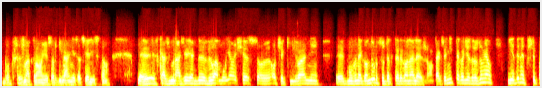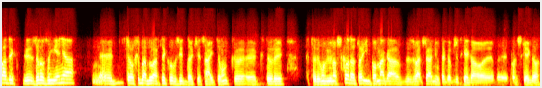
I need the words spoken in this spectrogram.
bo przecież Macron jest oryginalnie socjalistą. W każdym razie jak gdyby wyłamują się z oczekiwań głównego nurtu, do którego należą. Także nikt tego nie zrozumiał. Jedyny przypadek zrozumienia to chyba był artykuł w Süddeutsche Zeitung, który który mówił, no skoro to im pomaga w zwalczaniu tego brzydkiego e, polskiego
